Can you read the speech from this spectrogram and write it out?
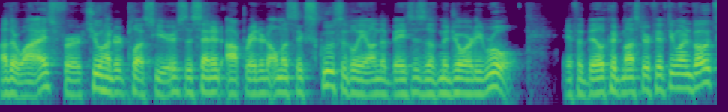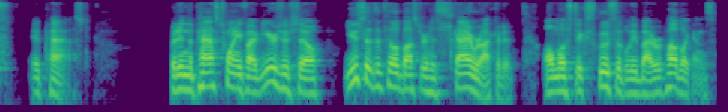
Otherwise, for 200 plus years, the Senate operated almost exclusively on the basis of majority rule. If a bill could muster 51 votes, it passed. But in the past 25 years or so, Use of the filibuster has skyrocketed, almost exclusively by Republicans.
